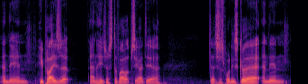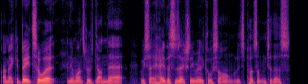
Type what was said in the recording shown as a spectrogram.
and then he plays it, and he just develops the idea. That's just what he's good at, and then I make a beat to it, and then once we've done that, we say, hey, this is actually a really cool song. Let's put something to this.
